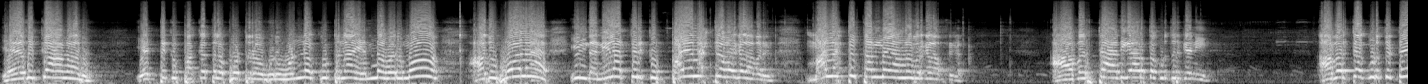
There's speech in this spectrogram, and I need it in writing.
எதுக்கு ஆகாது எட்டுக்கு பக்கத்துல போட்டுற ஒரு ஒண்ணு கூட்டுனா என்ன வருமோ? அது போல இந்த நிலத்திற்கு பயனற்றவர்கள் அவர்கள் மலட்டுத்தன்மையானவர்கள் அவர்கள். அவர்கிட்ட அதிகாரத்தை கொடுத்திருக்க நீ. அவர்கிட்ட கொடுத்துட்டு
